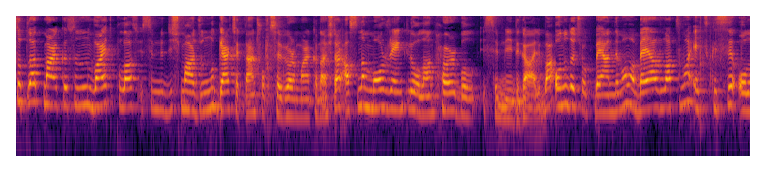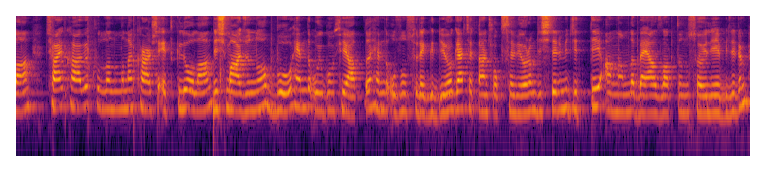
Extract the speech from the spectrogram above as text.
Splat markasının White Plus isimli diş macununu gerçekten çok seviyorum arkadaşlar. Aslında mor renkli olan Herbal isimliydi galiba. Onu da çok beğendim ama beyazlatma etkisi olan çay kahve kullanımına karşı etkili olan diş macunu bu. Hem de uygun fiyatlı hem de uzun süre gidiyor. Gerçekten çok seviyorum. Dişlerimi ciddi anlamda beyazlattığını söyleyebilirim.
